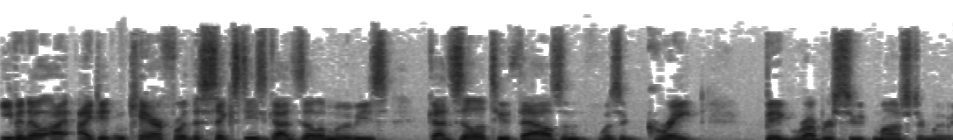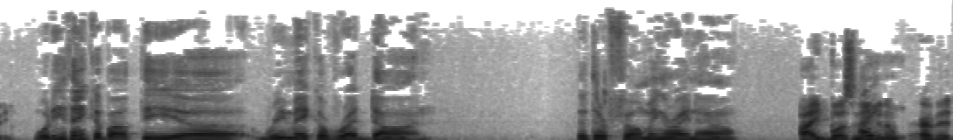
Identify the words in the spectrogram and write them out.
even though I, I didn't care for the 60s Godzilla movies, Godzilla 2000 was a great big rubber suit monster movie. What do you think about the uh, remake of Red Dawn that they're filming right now? I wasn't I- even aware of it.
